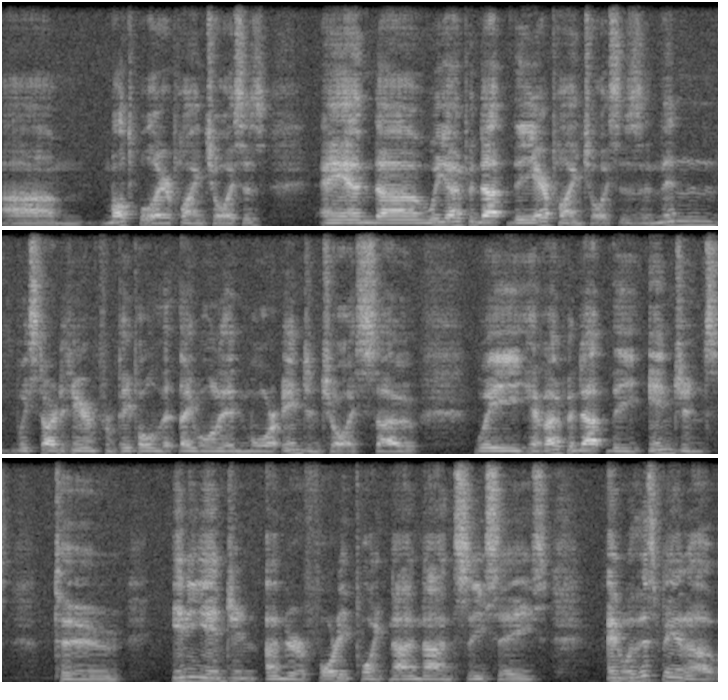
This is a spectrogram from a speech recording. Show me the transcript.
um, multiple airplane choices and uh, we opened up the airplane choices and then we started hearing from people that they wanted more engine choice. So we have opened up the engines to any engine under 40.99 cc's and with this being a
